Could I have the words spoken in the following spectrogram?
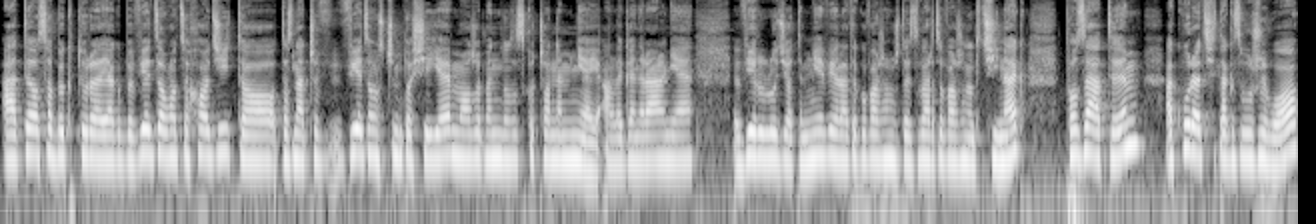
a te osoby, które jakby wiedzą o co chodzi, to, to znaczy wiedzą z czym to się je, może będą zaskoczone mniej, ale generalnie wielu ludzi o tym nie wie, dlatego uważam, że to jest bardzo ważny odcinek. Poza tym akurat się tak złożyło,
